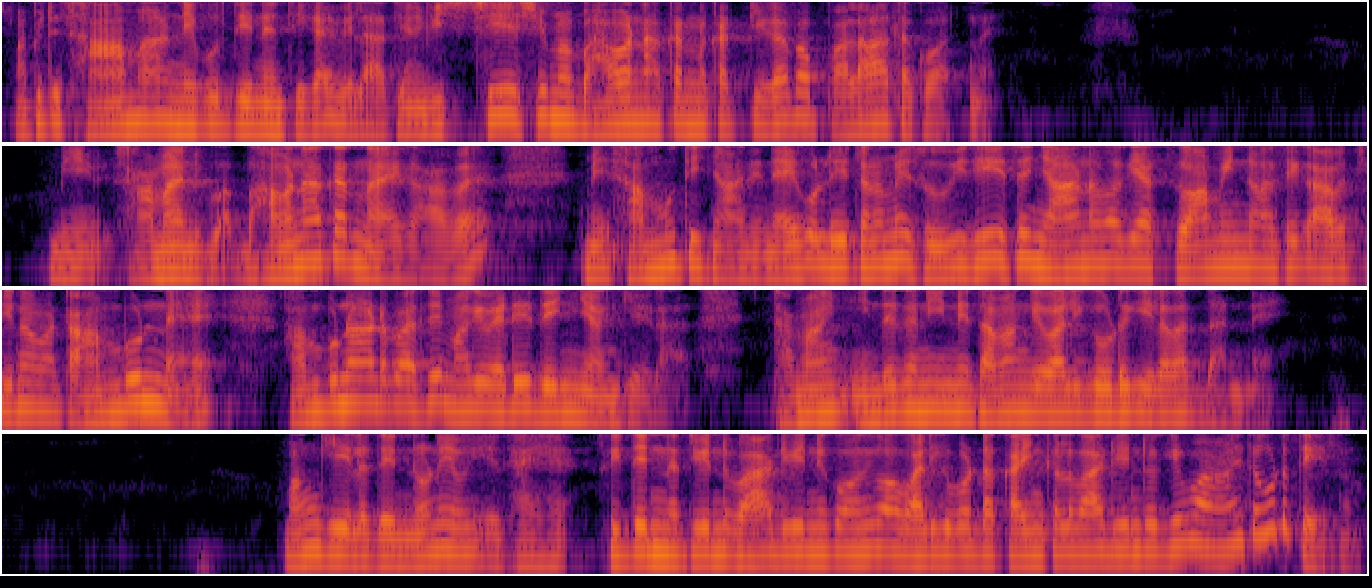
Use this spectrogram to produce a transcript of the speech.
අපිට සාමාන්‍ය බුද්ධිය නැති එකයි වෙලා තියෙන විශේෂයෙන්ම භාවනා කරන කට්ටිය ගාව පලාතකවත් නැහැ. මේ සාමාන්‍ය භාවනා කරන අය ගාව මේ සම්මුති ඥානෙ නෑ. ඒගොල්ලෝ හිතන මේ සුවිශේෂ ඥාන වගේක් ස්වාමීන් වහන්සේ ගාව තියෙනවා මට හම්බුන්නේ නෑ. හම්බුණාට පස්සේ මගේ වැඩේ දෙඤ්ඤම් කියලා. Taman ඉඳගෙන ඉන්නේ Tamanගේ වලිග උඩ කියලාවත් දන්නේ නෑ. මං කියලා දෙන්න ඕනේ රිදෙන්නේ නැති වෙන්න වාඩි වෙන්නේ කොහොමද? වලිග පොඩ්ඩක් අයින් කරලා වාඩි වෙන්න කිව්වම ආයෙත් උඩ තේරෙනවා.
